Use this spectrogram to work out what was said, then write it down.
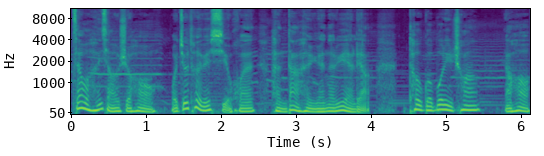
在我很小的时候，我就特别喜欢很大很圆的月亮，透过玻璃窗，然后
